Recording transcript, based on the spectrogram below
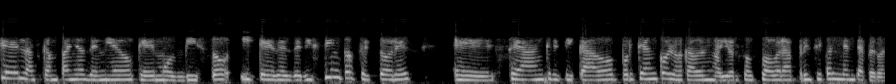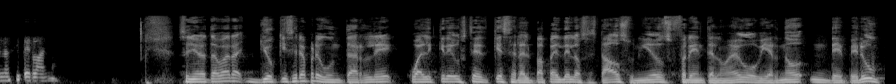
que las campañas de miedo que hemos visto y que desde distintos sectores eh, se han criticado porque han colocado en mayor zozobra principalmente a peruanos y peruanas. Señora Tabara, yo quisiera preguntarle cuál cree usted que será el papel de los Estados Unidos frente al nuevo gobierno de Perú.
